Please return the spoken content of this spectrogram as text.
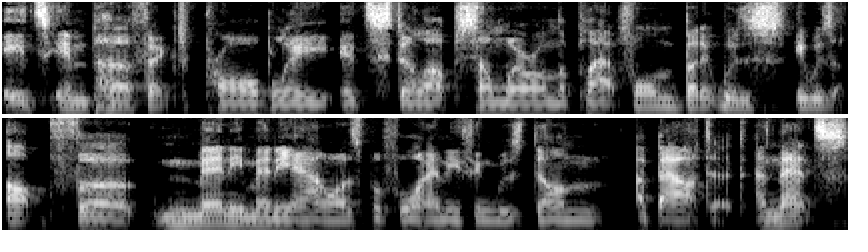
It's imperfect. Probably it's still up somewhere on the platform, but it was it was up for many many hours before anything was done about it, and that's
